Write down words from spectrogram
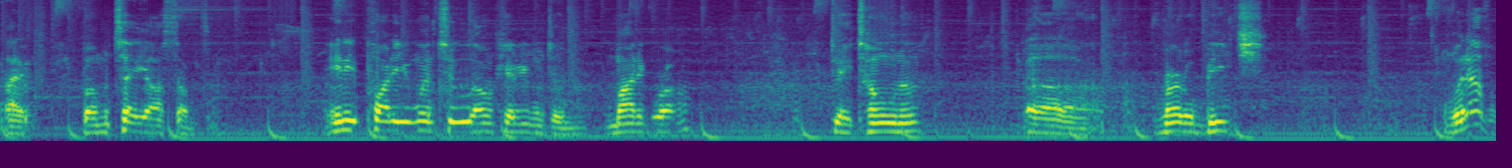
Like, but I'm gonna tell y'all something. Any party you went to, I don't care if you went to Mardi Gras, Daytona, uh, Myrtle Beach, whatever.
